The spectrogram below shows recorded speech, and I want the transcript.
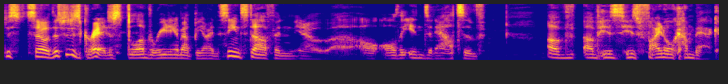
just so this was just great. I just loved reading about behind the scenes stuff and you know uh, all, all the ins and outs of of of his his final comeback.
